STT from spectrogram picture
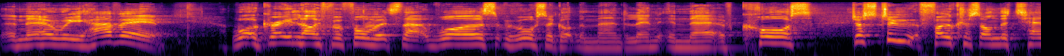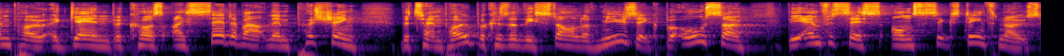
And there we have it. What a great live performance that was. We've also got the mandolin in there, of course. Just to focus on the tempo again, because I said about them pushing the tempo because of the style of music, but also the emphasis on 16th notes,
